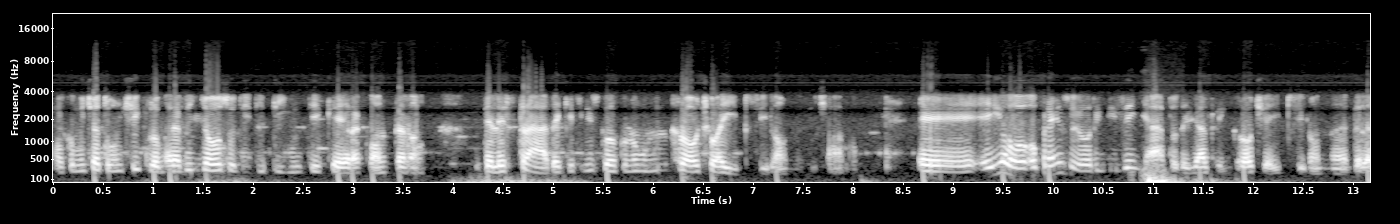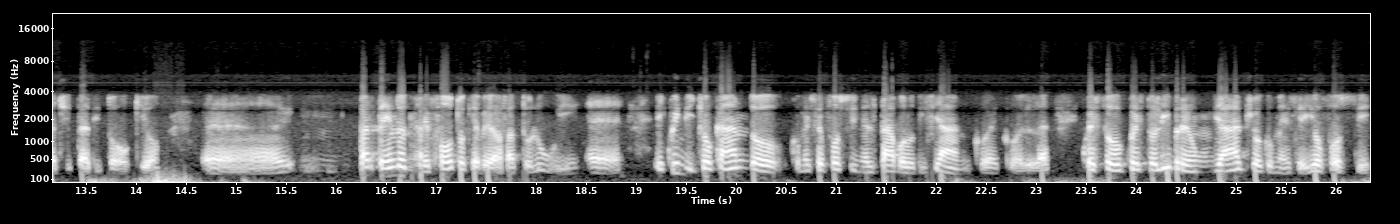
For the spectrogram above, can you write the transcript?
ha cominciato un ciclo meraviglioso di dipinti che raccontano delle strade che finiscono con un incrocio a Y, diciamo. E, e, io ho preso e ho ridisegnato degli altri incroci a Y della città di Tokyo, eh, partendo dalle foto che aveva fatto lui eh, e quindi giocando come se fossi nel tavolo di fianco. Ecco, il, questo, questo libro è un viaggio come se io fossi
